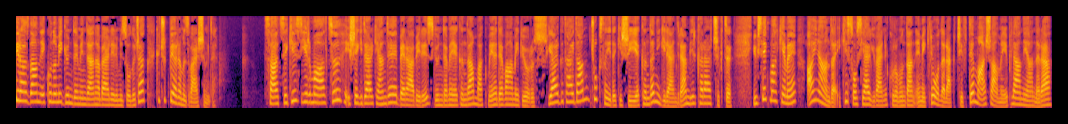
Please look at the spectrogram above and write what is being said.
Birazdan ekonomi gündeminden haberlerimiz olacak. Küçük bir aramız var şimdi. Saat 8.26 işe giderken de beraberiz gündeme yakından bakmaya devam ediyoruz. Yargıtay'dan çok sayıda kişiyi yakından ilgilendiren bir karar çıktı. Yüksek Mahkeme aynı anda iki sosyal güvenlik kurumundan emekli olarak çifte maaş almayı planlayanlara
